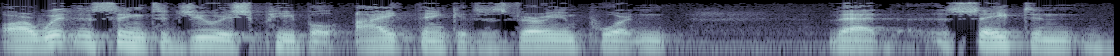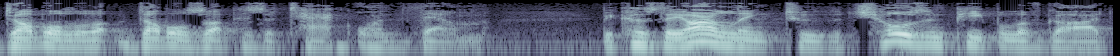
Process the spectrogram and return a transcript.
are witnessing to Jewish people, I think it is very important that Satan double, doubles up his attack on them because they are linked to the chosen people of God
